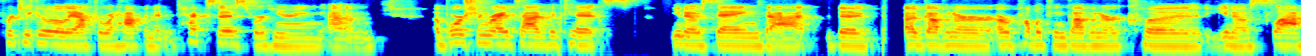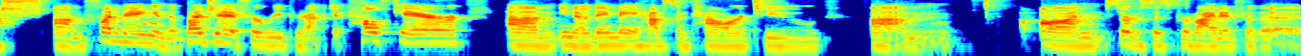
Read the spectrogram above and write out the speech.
particularly after what happened in Texas, we're hearing um, abortion rights advocates, you know, saying that the a governor, a Republican governor, could, you know, slash um, funding in the budget for reproductive health care. Um, you know, they may have some power to um, on services provided for the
